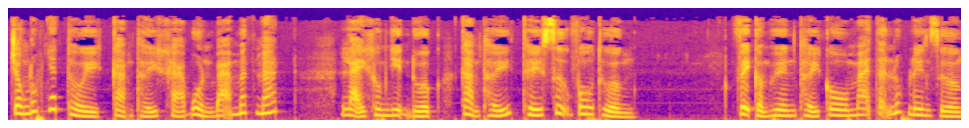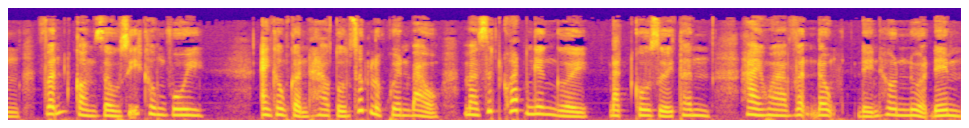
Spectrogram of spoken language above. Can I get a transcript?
Trong lúc nhất thời cảm thấy khá buồn bã mất mát. Lại không nhịn được, cảm thấy thế sự vô thường. Vệ Cẩm Huyên thấy cô mãi tận lúc lên giường vẫn còn giàu dĩ không vui. Anh không cần hao tốn sức lực khuyên bảo mà dứt khoát nghiêng người, đặt cô dưới thân, hài hòa vận động đến hơn nửa đêm.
